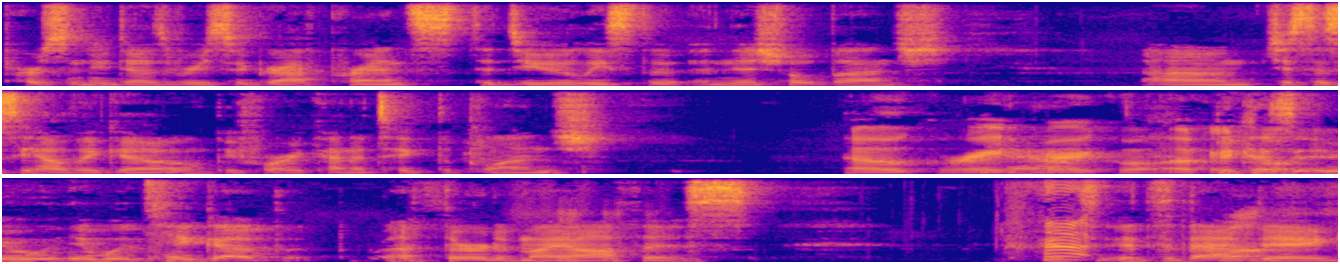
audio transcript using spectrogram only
person who does risograph prints to do at least the initial bunch um, just to see how they go before I kind of take the plunge. Oh, great! Yeah. Very cool. Okay, because cool. it, it would take up a third of my office. It's, it's that Wow. big.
